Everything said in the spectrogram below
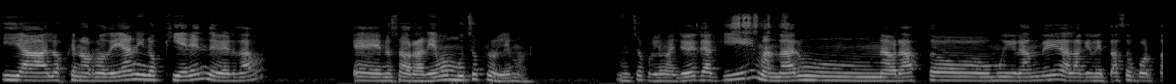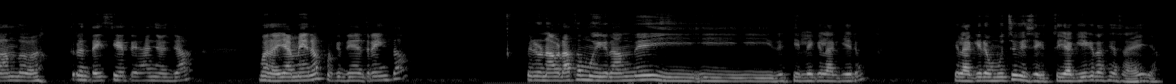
y a los que nos rodean y nos quieren de verdad, eh, nos ahorraríamos muchos problemas. Muchos problemas. Yo desde aquí mandar un abrazo muy grande a la que me está soportando 37 años ya. Bueno, ya menos porque tiene 30. Pero un abrazo muy grande y, decirle que la quiero. Que la quiero mucho y que estoy aquí gracias a ella.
